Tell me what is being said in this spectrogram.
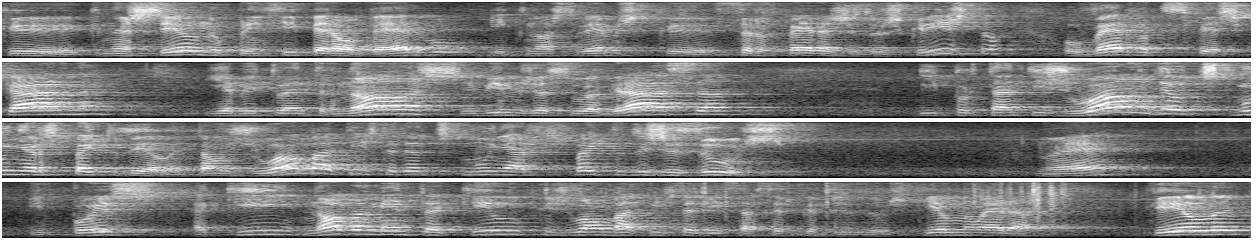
que, que, nasceu, no princípio era o Verbo, e que nós sabemos que se refere a Jesus Cristo, o Verbo que se fez carne e habitou entre nós, e vimos a sua graça, e portanto, e João deu testemunho a respeito dele. Então, João Batista deu testemunho a respeito de Jesus, não é? E depois, aqui, novamente, aquilo que João Batista disse acerca de Jesus, que ele não era, que ele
